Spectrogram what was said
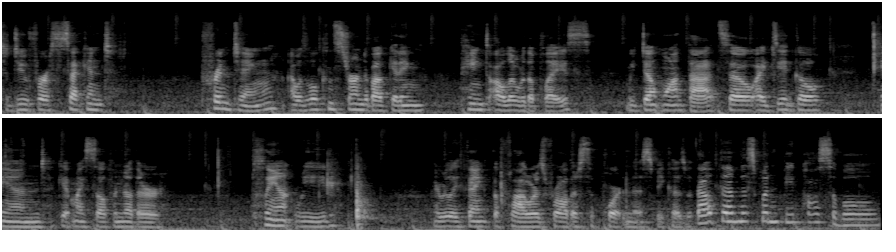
to do for a second printing. I was a little concerned about getting paint all over the place. We don't want that. So I did go and get myself another plant reed I really thank the flowers for all their support in this because without them, this wouldn't be possible.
